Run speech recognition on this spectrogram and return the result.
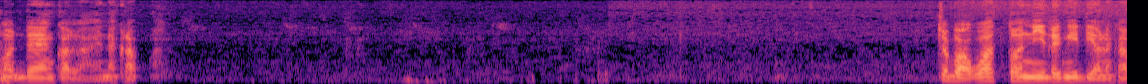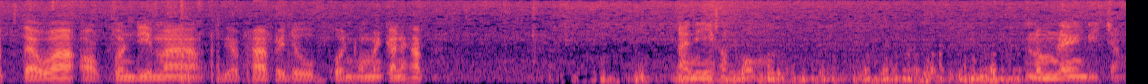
มดแดงก็หลายนะครับ จะบอกว่าต้นนี้เล็กนิดเดียวนะครับ แต่ว่าออกผลดีมาก เดี๋ยวพาไปดูผลของมันกันนะครับ อันนี้ครับผม ลมแรงดีจัง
